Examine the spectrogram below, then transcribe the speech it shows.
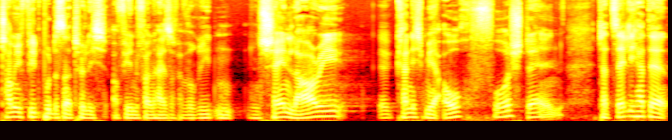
Tommy Fleetwood ist natürlich auf jeden Fall ein heißer Favorit. Shane Lowry kann ich mir auch vorstellen. Tatsächlich hat er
